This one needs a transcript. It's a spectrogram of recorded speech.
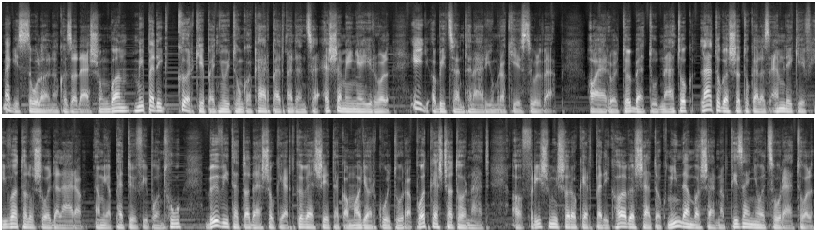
meg is szólalnak az adásunkban, mi pedig körképet nyújtunk a Kárpát-medence eseményeiről, így a bicentenáriumra készülve. Ha erről többet tudnátok, látogassatok el az Emlékév hivatalos oldalára, ami a petőfi.hu, bővített adásokért kövessétek a Magyar Kultúra podcast csatornát, a friss műsorokért pedig hallgassátok minden vasárnap 18 órától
